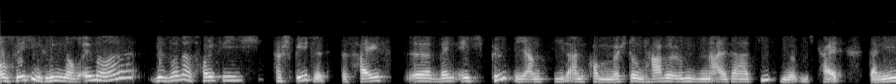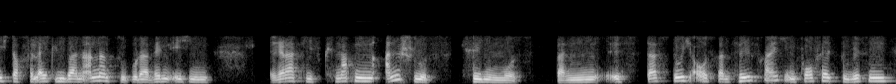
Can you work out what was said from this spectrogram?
aus welchen Gründen auch immer besonders häufig verspätet. Das heißt, äh, wenn ich pünktlich am Ziel ankommen möchte und habe irgendeine Alternativmöglichkeit, dann nehme ich doch vielleicht lieber einen anderen Zug. Oder wenn ich einen relativ knappen Anschluss kriegen muss, dann ist das durchaus ganz hilfreich, im Vorfeld zu wissen,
